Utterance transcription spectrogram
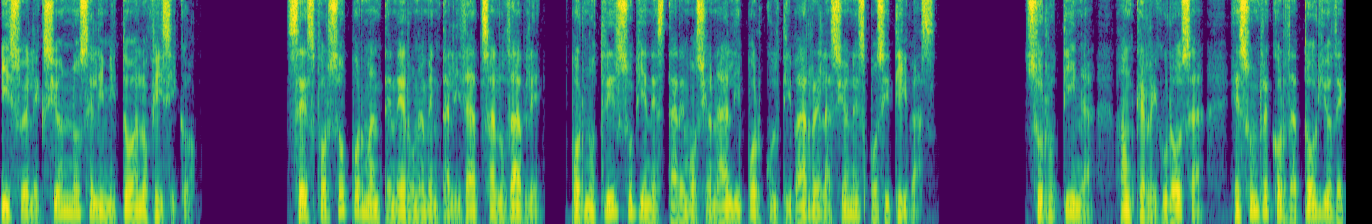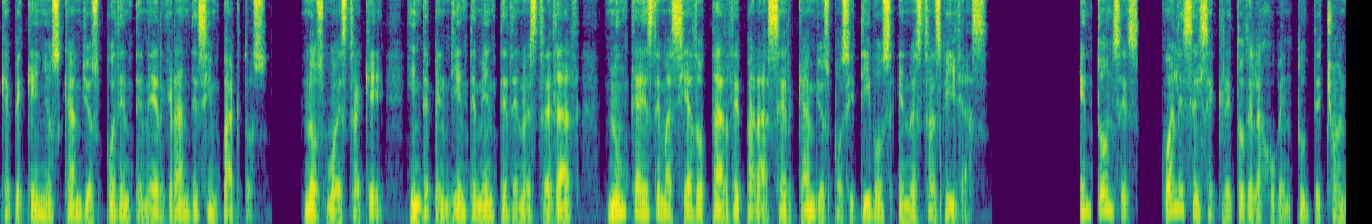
Y su elección no se limitó a lo físico. Se esforzó por mantener una mentalidad saludable, por nutrir su bienestar emocional y por cultivar relaciones positivas. Su rutina, aunque rigurosa, es un recordatorio de que pequeños cambios pueden tener grandes impactos nos muestra que, independientemente de nuestra edad, nunca es demasiado tarde para hacer cambios positivos en nuestras vidas. Entonces, ¿cuál es el secreto de la juventud de Chuan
